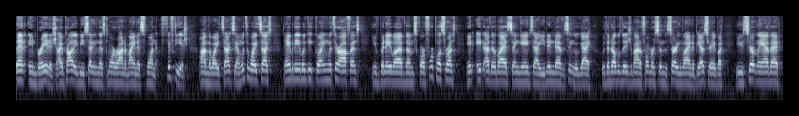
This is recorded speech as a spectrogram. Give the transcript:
than in Bradish. I'd probably be setting this more around a minus 150 ish on the White Sox. And with the White Sox, they've been able to get going with their offense. You've been able to have them score four plus runs in eight other last 10 games. Now, you didn't have a single guy with a double digit amount of homers in the starting lineup yesterday, but you certainly have had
